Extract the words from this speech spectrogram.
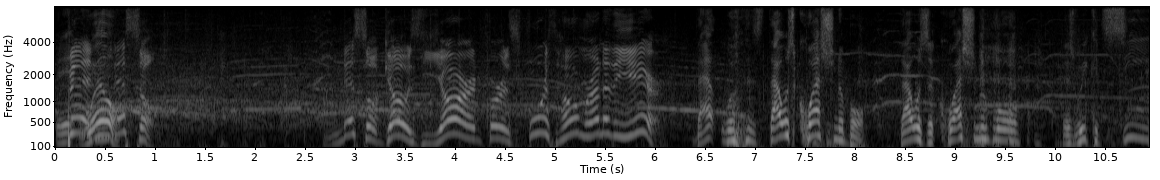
it Ben will. Nissel. Nissel goes yard for his fourth home run of the year. That was that was questionable. That was a questionable, as we could see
